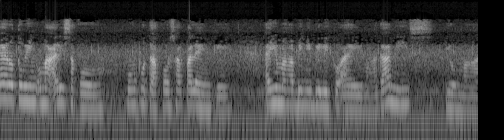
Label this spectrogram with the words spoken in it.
Pero tuwing umaalis ako, pumupunta ako sa palengke, ay yung mga binibili ko ay mga gamis, yung mga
